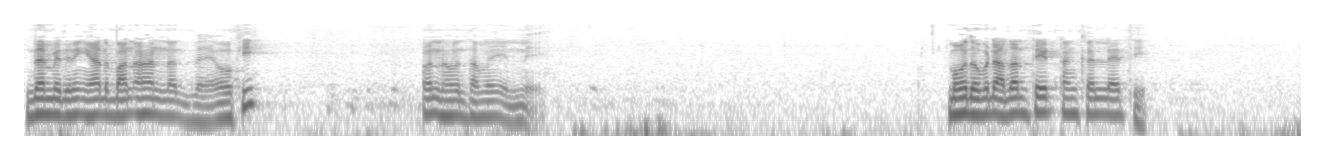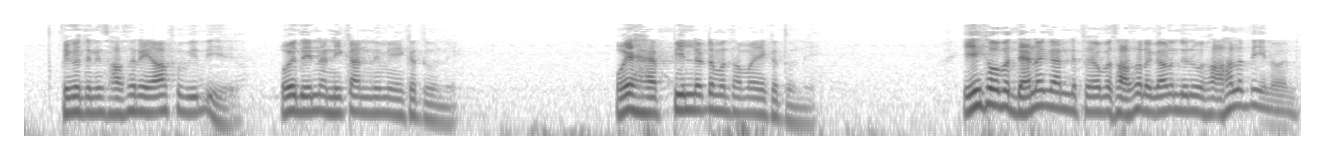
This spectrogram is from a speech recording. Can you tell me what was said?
දැන් මෙතනින් එහාට බණ අහන්නත් බෑ. ඕකි? ඔන්න ඔහොම තමයි එන්නේ. මොකද ඔබට අදන්තේට්ටම් කරලා ඇති. පිටුදින සසරේ ආපු විදිය. ඔය දෙන්න නිකන් නෙමෙයි එකතු උනේ. ඔය හැප්පිල්ලටම තමයි එකතු උනේ. ඒක ඔබ දැනගන්න එපා. ඔබ සසර ගනුදෙනු අහලා තියෙනවනේ.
